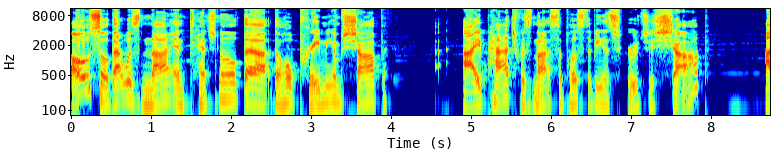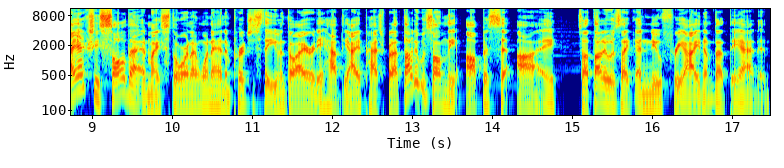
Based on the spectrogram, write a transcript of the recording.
Oh, so that was not intentional. The the whole premium shop eye patch was not supposed to be in Scrooge's shop. I actually saw that in my store and I went ahead and purchased it, even though I already had the eye patch. But I thought it was on the opposite eye. So I thought it was like a new free item that they added.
